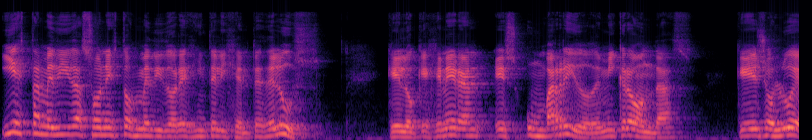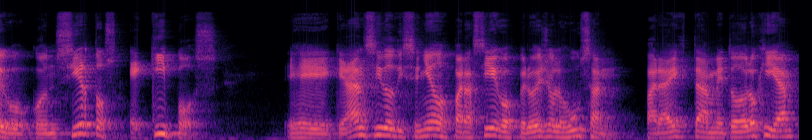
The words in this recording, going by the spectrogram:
Y esta medida son estos medidores inteligentes de luz, que lo que generan es un barrido de microondas que ellos luego con ciertos equipos eh, que han sido diseñados para ciegos, pero ellos los usan para esta metodología,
